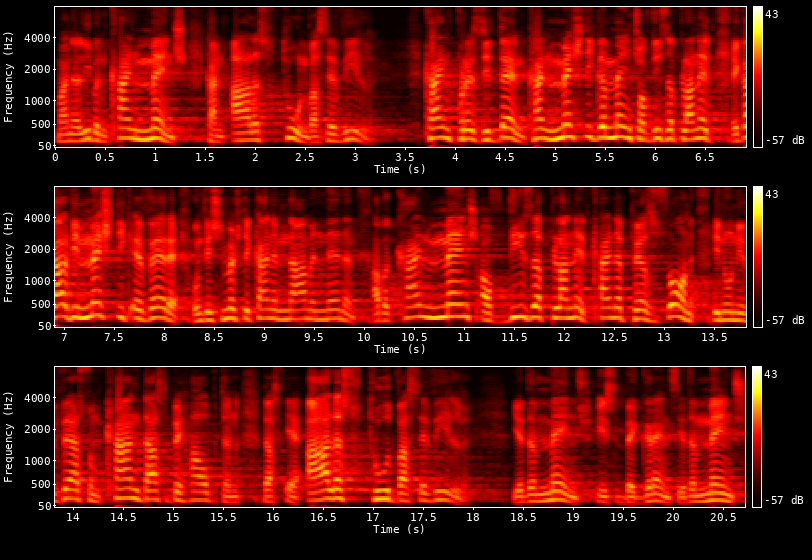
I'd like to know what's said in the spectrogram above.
Meine Lieben, kein Mensch kann alles tun, was er will kein Präsident, kein mächtiger Mensch auf diesem Planet, egal wie mächtig er wäre, und ich möchte keinen Namen nennen, aber kein Mensch auf diesem Planet, keine Person im Universum kann das behaupten, dass er alles tut, was er will. Jeder Mensch ist begrenzt, jeder Mensch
